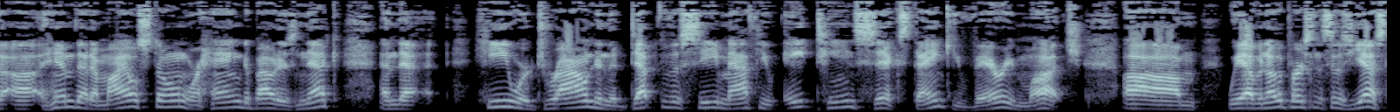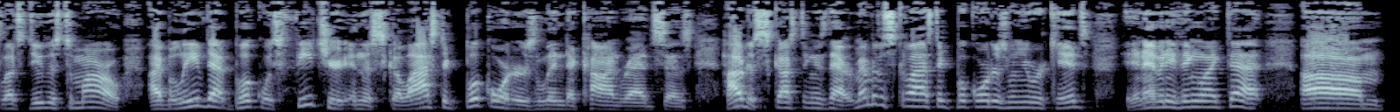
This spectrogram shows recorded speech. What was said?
uh, him that a milestone were hanged about his neck, and that he were drowned in the depth of the sea. Matthew 18, 6. Thank you very much. Um, we have another person that says, yes, let's do this tomorrow. I believe that book was featured in the Scholastic book orders, Linda Conrad says. How disgusting is that? Remember the Scholastic book orders when you were kids? They didn't have anything like that. Um,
